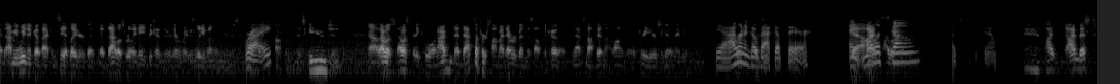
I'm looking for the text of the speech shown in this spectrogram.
And I mean, we did go back and see it later, but that was really neat because everybody's leaving and you're just at oh, Right. it. It's huge and that was that was pretty cool. And I've that's the first time I'd ever been to South Dakota. That's not been that long ago, three years ago maybe. yeah, I want to go back up there. And Yeah, I- I Yellowstone was, you know, I I missed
